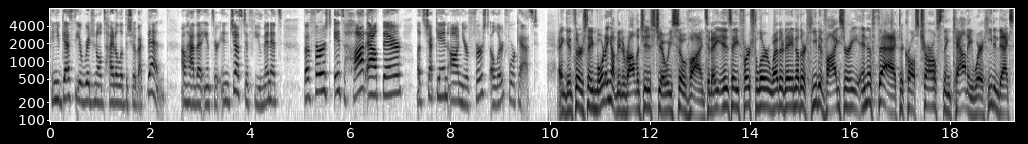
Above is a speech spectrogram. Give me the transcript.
Can you guess the original title of the show back then? I'll have that answer in just a few minutes. But first, it's hot out there. Let's check in on your first alert forecast. And good Thursday morning. I'm meteorologist Joey Sovine. Today is a first alert weather day. Another heat advisory in effect across Charleston County where heat index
